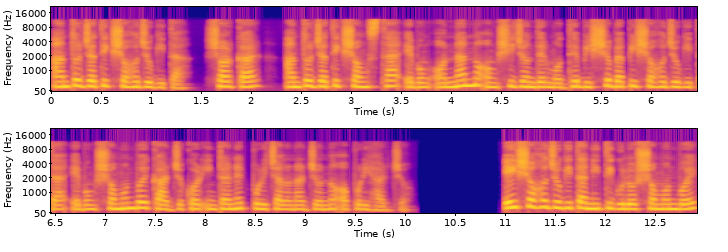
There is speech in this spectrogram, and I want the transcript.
আন্তর্জাতিক সহযোগিতা। সরকার, আন্তর্জাতিক সংস্থা এবং অন্যান্য অংশীজনদের মধ্যে বিশ্বব্যাপী সহযোগিতা এবং সমন্বয় কার্যকর ইন্টারনেট পরিচালনার জন্য অপরিহার্য। এই সহযোগিতা নীতিগুলোর সমন্বয়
